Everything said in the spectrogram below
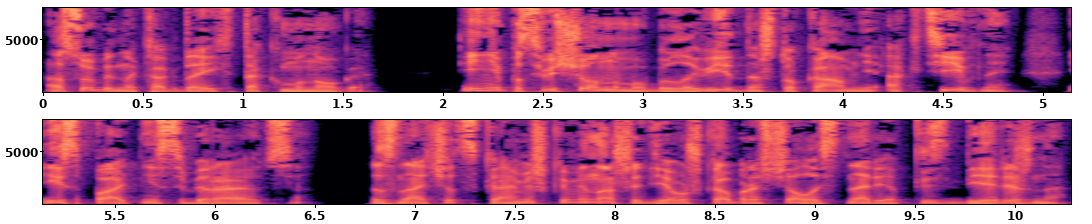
особенно когда их так много. И непосвященному было видно, что камни активны и спать не собираются. Значит, с камешками наша девушка обращалась на редкость бережно,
